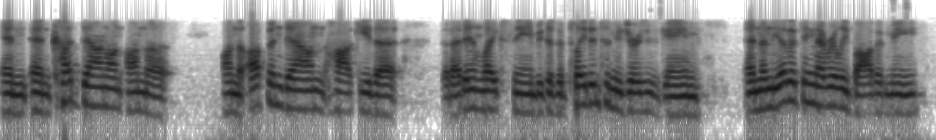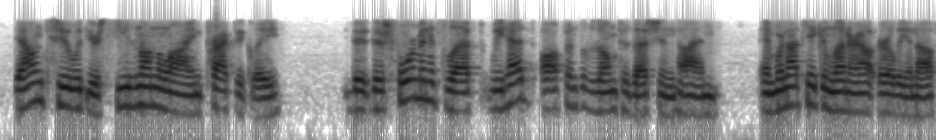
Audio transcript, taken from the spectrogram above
and and cut down on on the on the up and down hockey that that I didn't like seeing because it played into New Jersey's game. And then the other thing that really bothered me, down two with your season on the line, practically. There, there's four minutes left. We had offensive zone possession time, and we're not taking Lehner out early enough.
